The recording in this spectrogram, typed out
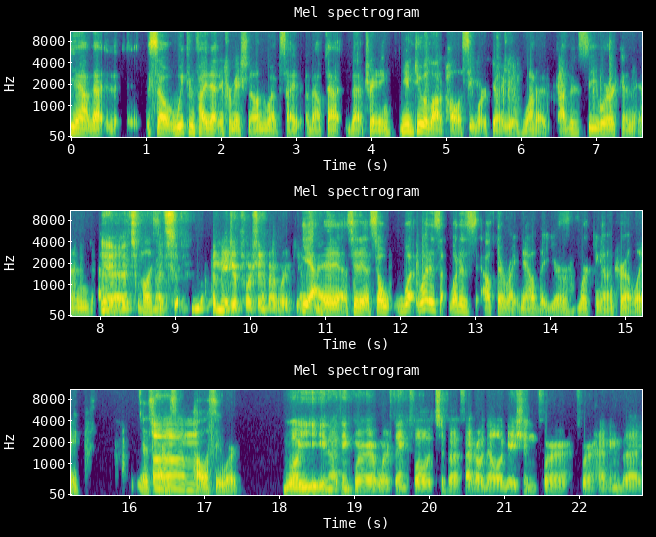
Yeah, that, so we can find that information on the website about that, that training. You do a lot of policy work, don't you? A lot of advocacy work and, and. uh, Yeah, that's, policy. that's a major portion of our work. yes. Yeah, it is, it is. So what, what is, what is out there right now that you're working on currently? As far Um, as policy work? Well, you, you know, I think we're, we're thankful to the federal delegation for, for having the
